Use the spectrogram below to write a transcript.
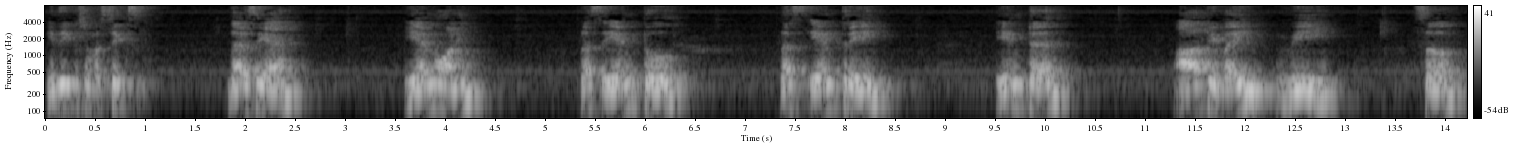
in the equation number 6 there is a N1 plus N2 plus N3 into RT by V so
